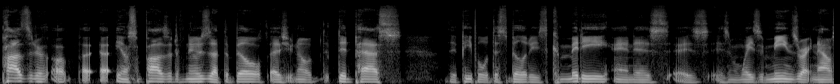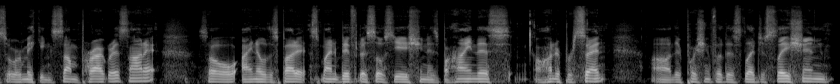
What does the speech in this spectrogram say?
positive. Uh, uh, uh you know, some positive news that the bill, as you know, did pass the People with Disabilities Committee and is, is, is in Ways and Means right now. So we're making some progress on it. So I know the Spina, Spina Bifida Association is behind this 100%. Uh, they're pushing for this legislation.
